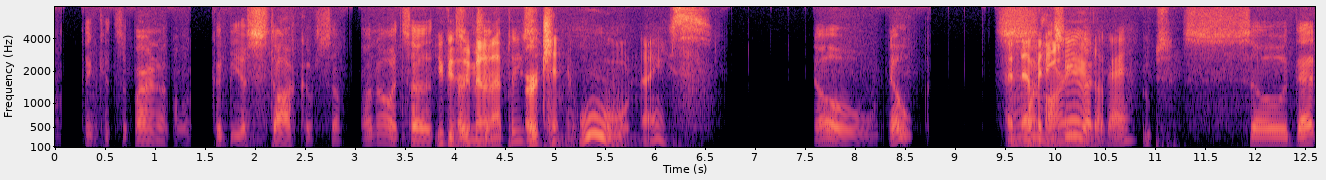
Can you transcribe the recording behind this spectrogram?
I think it's a barnacle. Could be a stock of some. Oh no, it's a. You could zoom in on that, please. Urchin. Ooh, nice. No, no. Anemone. What are Cute you? little guy. Oops. So that,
